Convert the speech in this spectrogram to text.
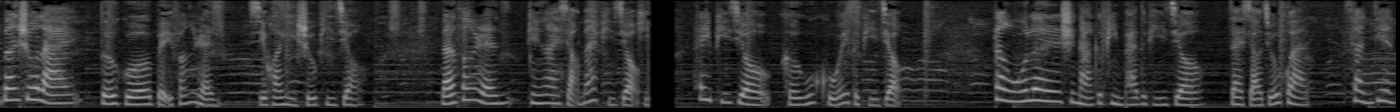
般说来，德国北方人喜欢饮熟啤酒，南方人偏爱小麦啤酒、黑啤酒和无苦味的啤酒。但无论是哪个品牌的啤酒，在小酒馆。饭店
